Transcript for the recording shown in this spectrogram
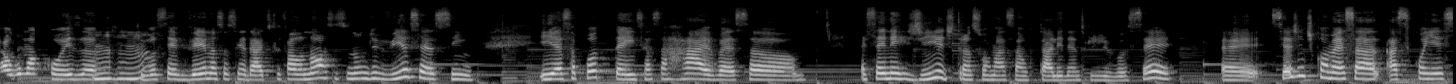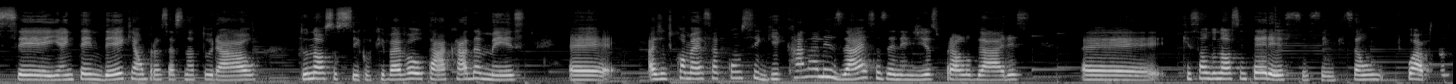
alguma coisa uhum. que você vê na sociedade, que você fala, nossa, isso não devia ser assim. E essa potência, essa raiva, essa, essa energia de transformação que está ali dentro de você, é, se a gente começa a, a, se conhecer e a entender que é um processo natural do nosso ciclo, que vai voltar a cada mês, é, a gente começa a conseguir canalizar essas energias para lugares é, que são do nosso interesse, assim, que são, tipo, ah, os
